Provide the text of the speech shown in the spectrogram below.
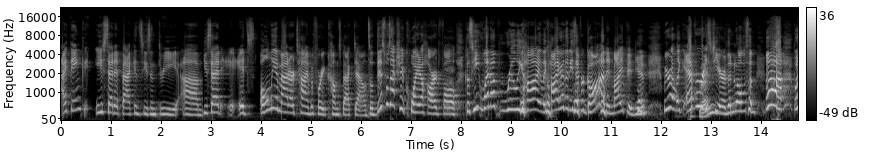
I think you said it back in season three. Um, you said it's only a matter of time before he comes back down. So this was actually quite a hard fall because he went up really high, like higher than he's ever gone, in my opinion. We were at like Everest Right? here, then all of a sudden, ah! But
